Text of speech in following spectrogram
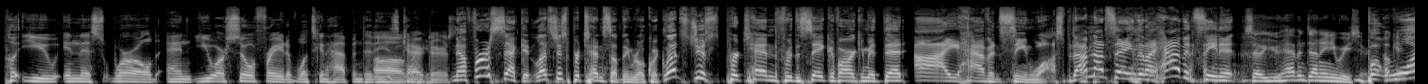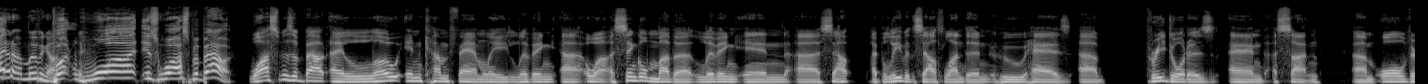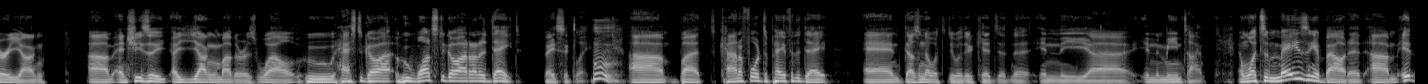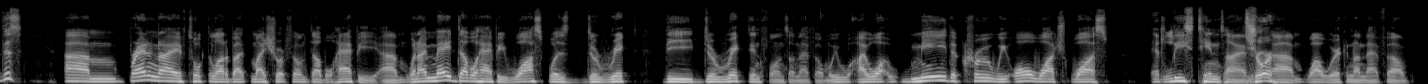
put you in this world, and you are so afraid of what's going to happen to these Oh, characters. Now, for a second, let's just pretend something real quick. Let's just pretend, for the sake of argument, that I haven't seen Wasp. I'm not saying that I haven't seen it, So you haven't done any research. but Okay, what? no, no, moving on. But what is Wasp about? Wasp is about a low income family living, uh, well, a single mother living in uh, South, I believe it's South London, who has uh, three daughters and a son, um, all very young. Um, and she's a, a young mother as well who has to go out, who wants to go out on a date, basically, Hmm. um, but can't afford to pay for the date and doesn't know what to do with her kids in the in the uh, in the meantime. And what's amazing about it, um, it this um, Brandon and I have talked a lot about my short film Double Happy. Um, when I made Double Happy, Wasp was direct the direct influence on that film. We I me the crew we all watched Wasp at least ten times Sure. um, while working on that film.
